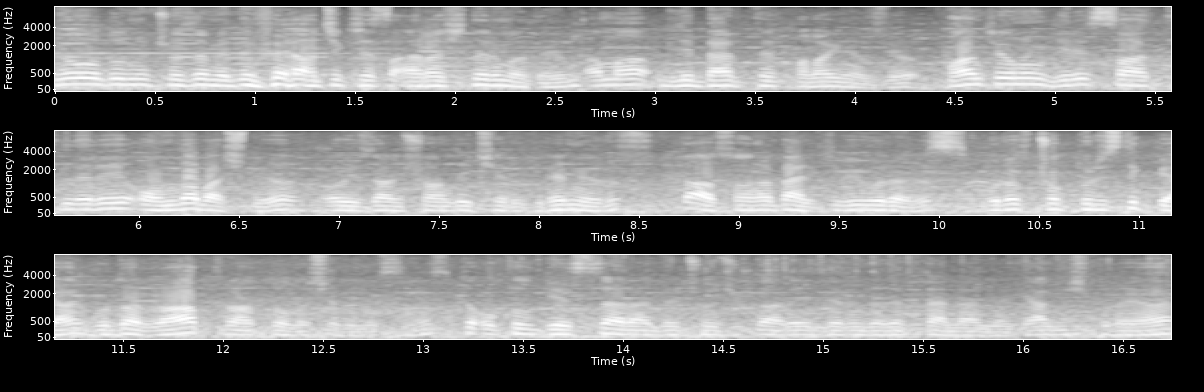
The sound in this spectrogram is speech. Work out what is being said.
ne olduğunu çözemedim ve açıkçası araştırmadım ama Liberte falan yazıyor. Pantheon'un giriş saatleri 10'da başlıyor. O yüzden şu anda içeri giremiyoruz. Daha sonra belki bir uğrarız. Burası çok turistik bir yer. Burada rahat rahat dolaşabilirsiniz. İşte okul gezisi herhalde çocuklar ellerinde defterlerle gelmiş buraya.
